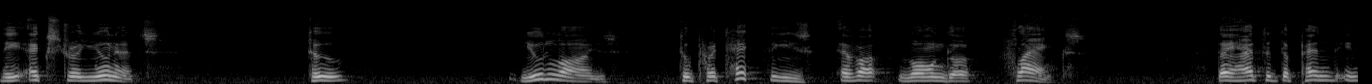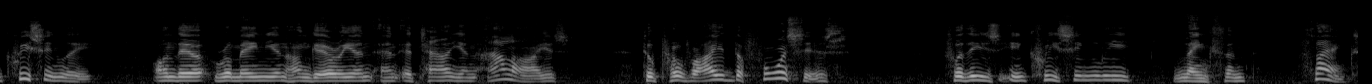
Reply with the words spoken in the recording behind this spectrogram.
the extra units to utilize to protect these ever longer flanks. They had to depend increasingly on their Romanian, Hungarian, and Italian allies to provide the forces for these increasingly lengthened flanks.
